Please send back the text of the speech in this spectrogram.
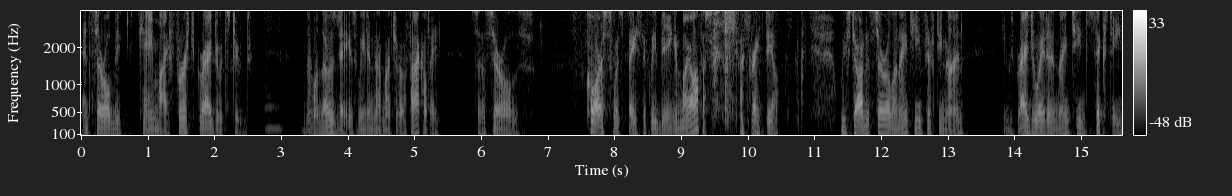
And Cyril became my first graduate student. Now, in those days, we didn't have much of a faculty, so Cyril's course was basically being in my office a great deal. We started Cyril in 1959, He was graduated in 1960,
